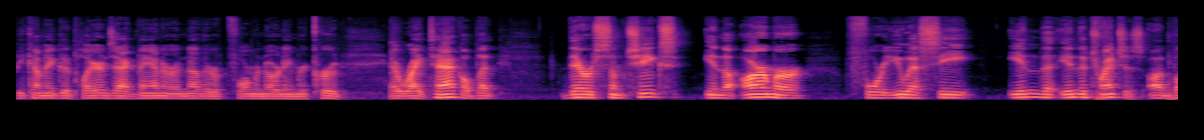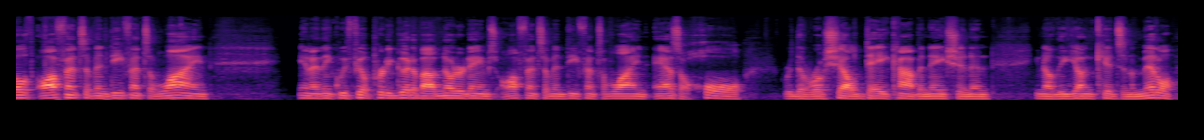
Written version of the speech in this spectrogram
becoming a good player. And Zach Banner, another former Notre Dame recruit at right tackle. But there are some chinks in the armor for USC in the in the trenches on both offensive and defensive line. And I think we feel pretty good about Notre Dame's offensive and defensive line as a whole, with the Rochell Day combination and you know the young kids in the middle.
